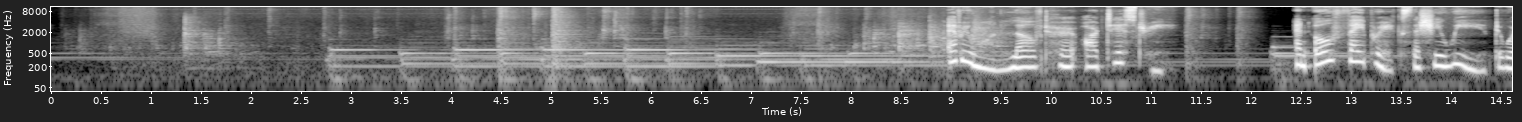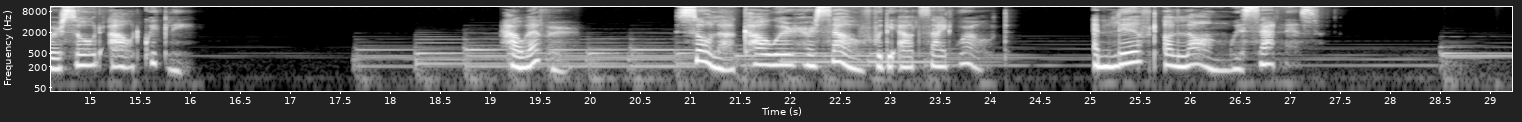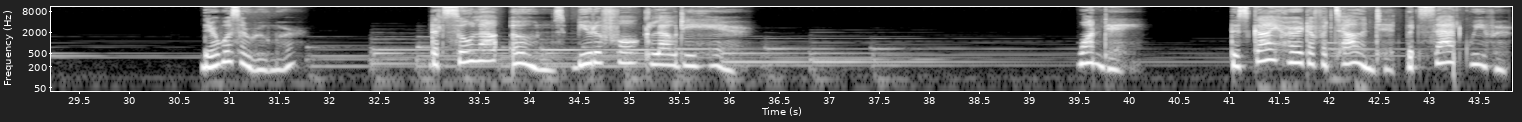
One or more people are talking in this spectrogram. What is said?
Everyone loved her artistry, and all fabrics that she weaved were sold out quickly. However, Sola cowered herself with the outside world and lived along with sadness. There was a rumor that Sola owns beautiful cloudy hair. One day, this guy heard of a talented but sad weaver.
